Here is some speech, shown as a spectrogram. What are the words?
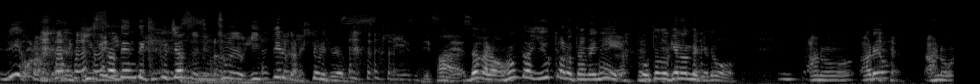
リホなんだよね。喫茶店で聴くジャズに。そういう言ってるから一人で好きですね。はい、だから本当はゆかのためにお届けなんだけど、あのあれをあの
